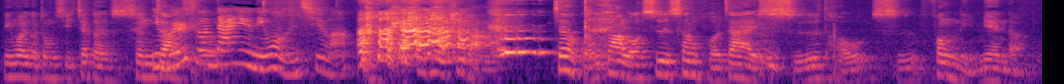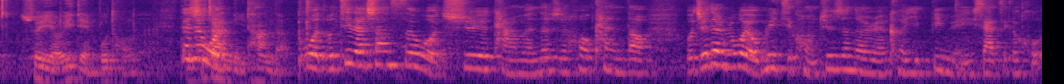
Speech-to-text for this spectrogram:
另外一个东西，这个现你不是说答应领我们去吗？去吧？这个鬼抓螺是生活在石头石缝里面的，所以有一点不同。但是我泥滩的。我我记得上次我去塔门的时候看到，我觉得如果有密集恐惧症的人可以避免一下这个活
